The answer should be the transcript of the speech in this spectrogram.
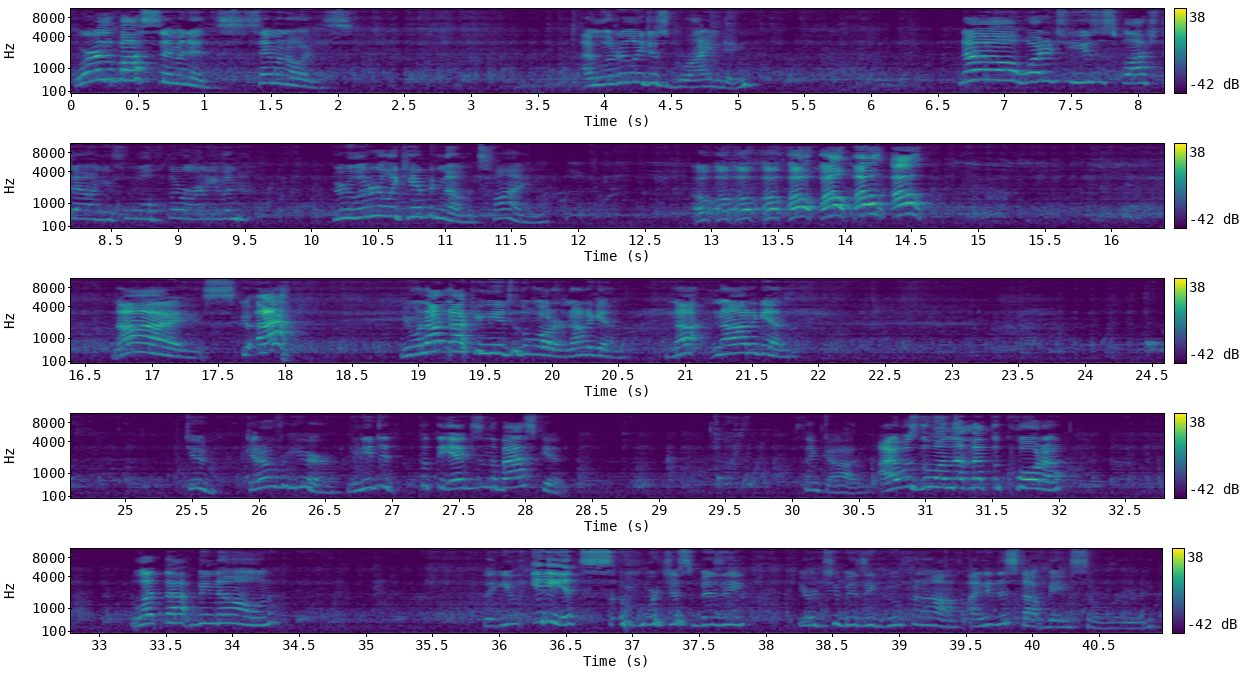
Where are the boss salmonids? Salmonoids. I'm literally just grinding. No! Why did you use a splashdown, you fool? There weren't even... We were literally camping them. It's fine. Oh, oh, oh, oh, oh, oh, oh, oh! Nice! Ah! You are not knocking me into the water. Not again. Not, not again. Dude, get over here. We need to put the eggs in the basket. Thank God. I was the one that met the quota. Let that be known. That you idiots were just busy. You were too busy goofing off. I need to stop being so rude.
